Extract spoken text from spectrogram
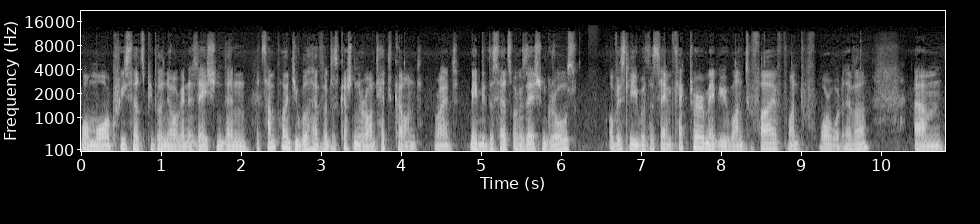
or more pre-sales people in your organization, then at some point you will have a discussion around headcount, right? Maybe the sales organization grows, obviously with the same factor, maybe one to five, one to four, whatever. Um,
